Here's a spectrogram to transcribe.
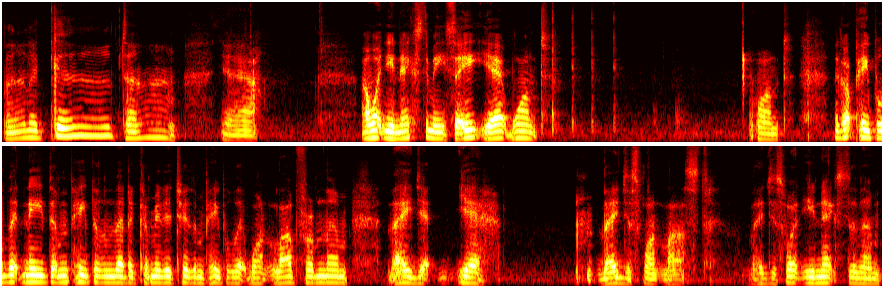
but a good time. Yeah. I want you next to me. See? Yeah, want. Want. They got people that need them, people that are committed to them, people that want love from them. They just, yeah. They just want lust. They just want you next to them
